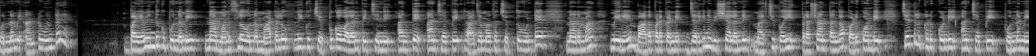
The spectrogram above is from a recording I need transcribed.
పున్నమి అంటూ ఉంటే భయం ఎందుకు పున్నమి? నా మనసులో ఉన్న మాటలు నీకు చెప్పుకోవాలనిపించింది. అంతే అని చెప్పి రాజమాత చెప్తూ ఉంటే నానమ్మ మీరేం బాధపడకండి. జరిగిన విషయాలన్నీ మర్చిపోయి ప్రశాంతంగా పడుకోండి. చేతులు కడుక్కోండి అని చెప్పి పున్నమి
